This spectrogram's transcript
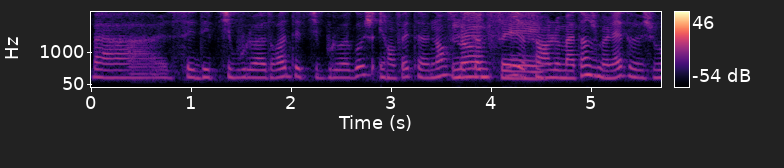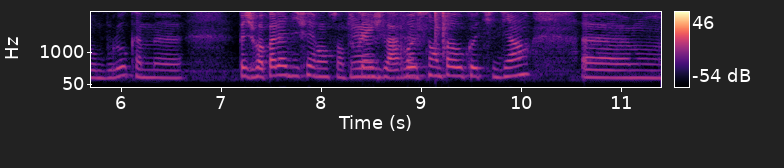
bah, c'est des petits boulots à droite, des petits boulots à gauche. Et en fait, non, c'est comme si, enfin, le matin, je me lève, je vais au boulot comme. je vois pas la différence. En tout cas, je la ressens pas au quotidien. Euh,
